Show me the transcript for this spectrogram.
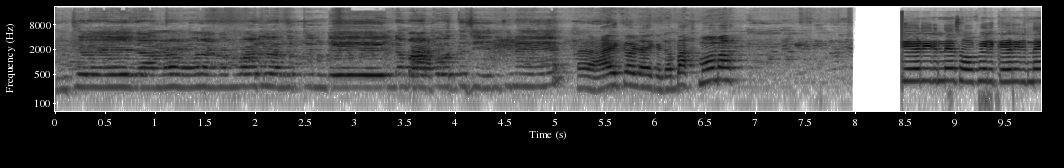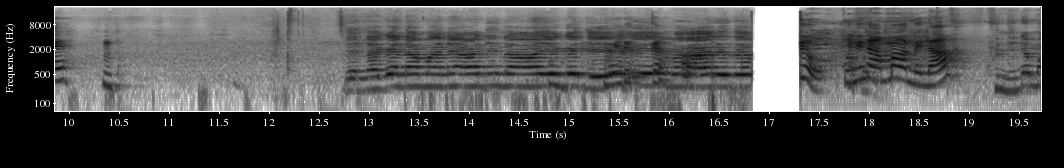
ടീച്ചറേ ഞങ്ങളെ മോൻ അംഗൻവാടി വന്നിട്ടുണ്ട്. എന്നെ ബാപ്പത്ത് ശീലിക്കണേ. ആ, ആയിക്കോട്ടെ ആയിക്കോട്ടെ. ബാ മോൻ ബാ. കയറിയിരുന്നേ സോഫയിൽ കേറിയിരുന്നേ. കുഞ്ഞിന്റെ അമ്മ വന്നില്ല? കുഞ്ഞിന്റെ അമ്മ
